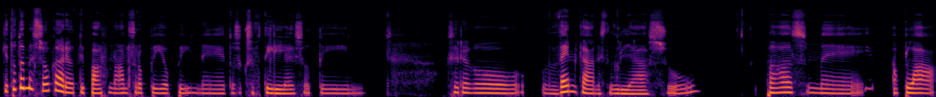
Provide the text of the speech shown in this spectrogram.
και τότε με σώκαρε ότι υπάρχουν άνθρωποι οι οποίοι είναι τόσο ξεφτύλες, ότι ξέρω εγώ, δεν κάνεις τη δουλειά σου, πας με απλά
